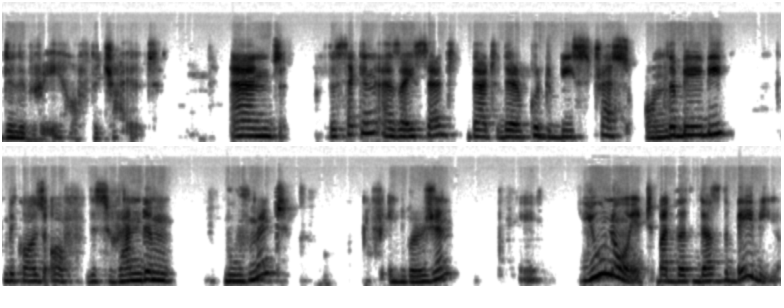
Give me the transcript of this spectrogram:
delivery of the child. And the second as i said that there could be stress on the baby because of this random movement of inversion. Okay. You know it, but the, does the baby know?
